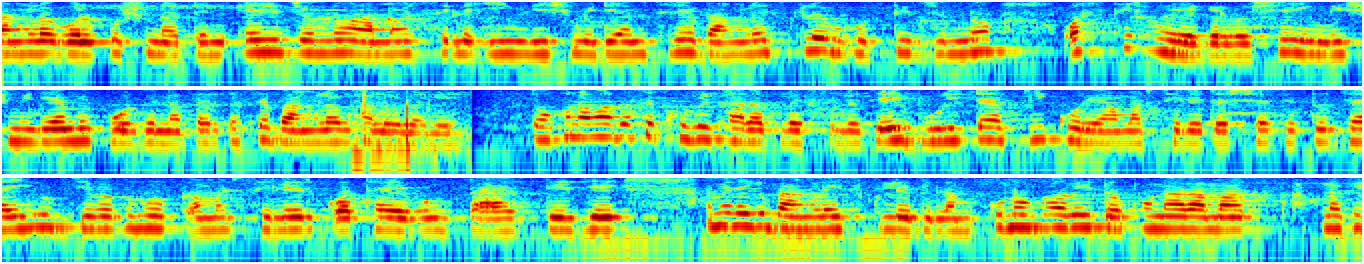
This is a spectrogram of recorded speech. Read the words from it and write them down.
বাংলা গল্প শোনাতেন। এই জন্য আমার ছেলে ইংলিশ মিডিয়াম ছেড়ে বাংলা স্কুলে ভর্তির জন্য অস্থির হয়ে গেল। সে ইংলিশ মিডিয়ামে পড়বে না, তার কাছে বাংলা ভালো লাগে। তখন আমার কাছে খুবই খারাপ লাগছিল যে এই বুড়িটা কি করে আমার ছেলেটার সাথে? তো যাই হোক, যেভাবে হোক, আমার ছেলের কথা এবং তার তেজে আমি তাকে বাংলা স্কুলে দিলাম। কোনোভাবেই তখন আর আমার আপনাকে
